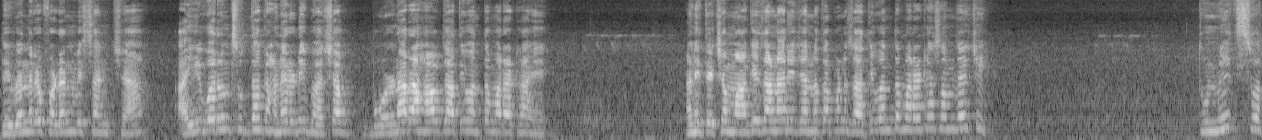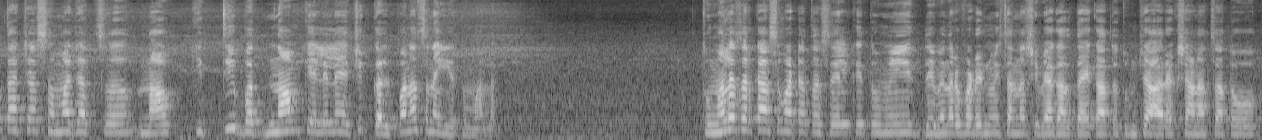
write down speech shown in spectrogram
देवेंद्र फडणवीसांच्या आईवरून सुद्धा घाणेरडी भाषा बोलणारा हा जातीवंत मराठा आहे. आणि त्याच्यामागे जाणारी जनता पण जातीवंत मराठा समजायची. तुम्हीच स्वतःच्या समाजाचं नाव किती बदनाम केलेलं आहे याची कल्पनाच नाही आहे तुम्हाला. तुम्हाला जर का असं वाटत असेल की तुम्ही देवेंद्र फडणवीसांना शिव्या घालताय का तर तुमच्या आरक्षणाचा तो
